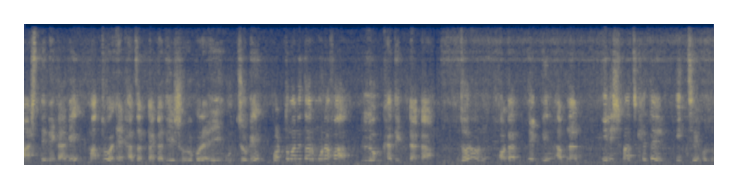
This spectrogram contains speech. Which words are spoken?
মাস তিনেক আগে মাত্র এক হাজার টাকা দিয়ে শুরু করা এই উদ্যোগে বর্তমানে তার মুনাফা লক্ষাধিক টাকা। ধরুন, হঠাৎ একদিন আপনার ইলিশ মাছ খেতে ইচ্ছে হলো।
